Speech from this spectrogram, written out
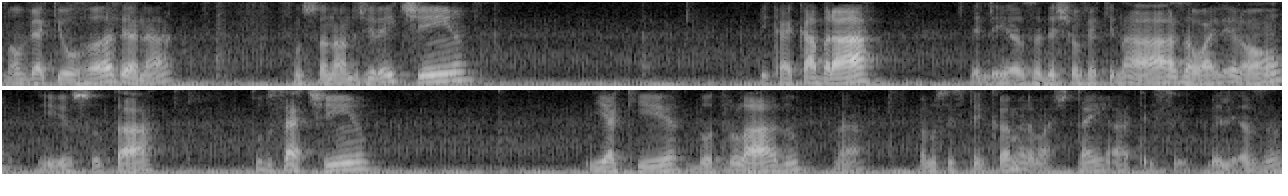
Vamos ver aqui o rudder, né? funcionando direitinho. Picar e cabrar. Beleza, deixa eu ver aqui na asa, o aileron. Isso, tá. Tudo certinho. E aqui do outro lado, né? Eu não sei se tem câmera, mas tem. Ah, tem sim. Beleza.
